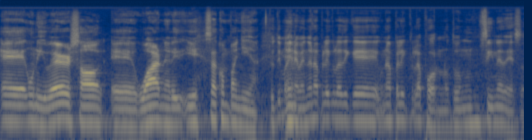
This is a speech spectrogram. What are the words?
eh, Universal, eh, Warner y, y esas compañías? ¿Tú te imaginas en- viendo una película de que una película porno, tú en un cine de eso?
